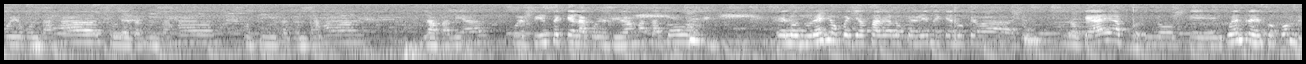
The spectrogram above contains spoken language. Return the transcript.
pollo con tajada, chuleta con tajada, tortillita con tajada, la baleada. Pues fíjense que la curiosidad mata todo. El hondureño pues ya sabe a lo que viene, qué es lo que va, lo que haya, pues, lo que encuentre, eso come.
